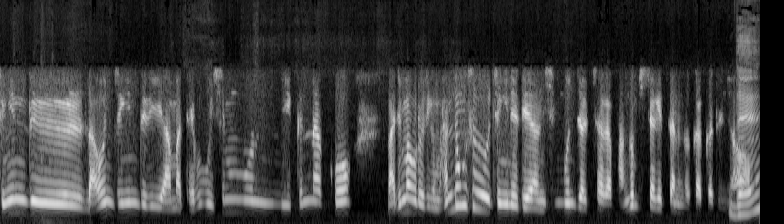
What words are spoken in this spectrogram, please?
증인들, 나온 증인들이 아마 대부분 신문이 끝났고, 마지막으로 지금 한동수 증인에 대한 신문 절차가 방금 시작했다는 것 같거든요. 네.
